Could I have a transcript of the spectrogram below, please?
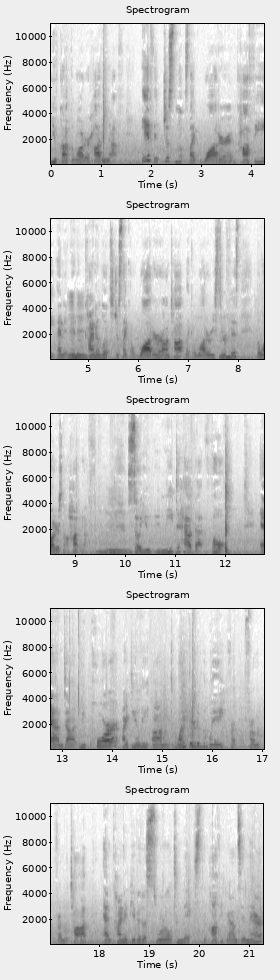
you've got the water hot enough. If it just looks like water and coffee, and it, and it mm-hmm. kind of looks just like a water on top, like a watery mm-hmm. surface, the water's not hot enough. Mm-hmm. So you, you need to have that foam and uh, you pour ideally um, one third of the way from, from from the top and kind of give it a swirl to mix the coffee grounds in there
